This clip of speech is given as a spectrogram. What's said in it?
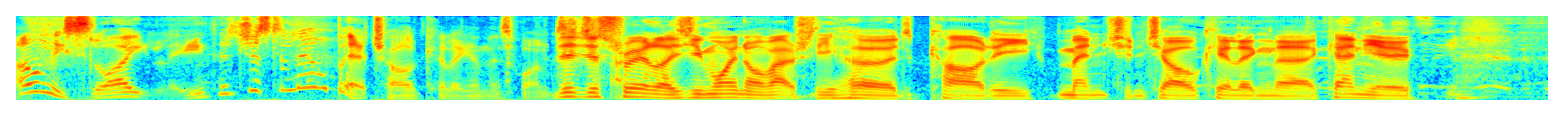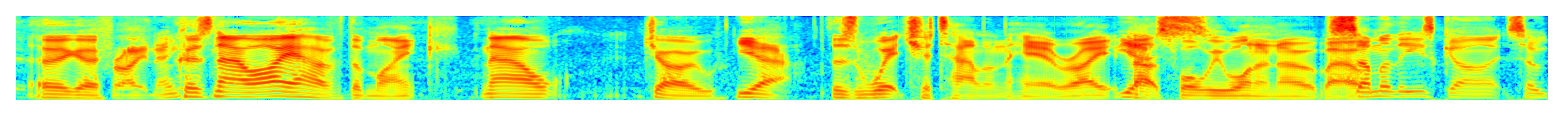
Only slightly. There's just a little bit of child killing in this one. Did just realise you might not have actually heard Cardy mention child killing there, can you? There we go. Frightening. Because now I have the mic. Now, Joe, Yeah, there's Witcher talent here, right? Yes. That's what we want to know about. some of these guys. So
